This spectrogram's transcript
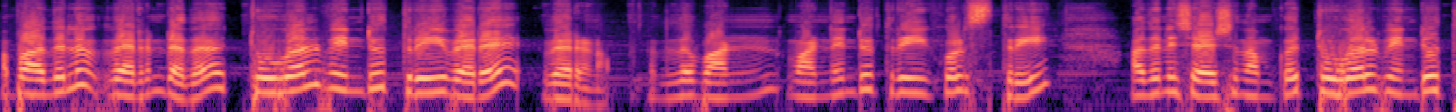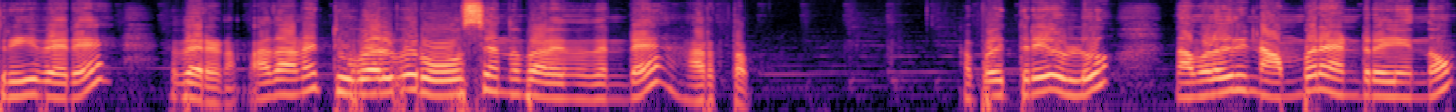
അപ്പോൾ അതിൽ വരേണ്ടത് ട്വൽവ് ഇന്റു ത്രീ വരെ വരണം. അതായത് one one into three equals three അതിനുശേഷം നമുക്ക് ട്വൽവ് ഇന്റു ത്രീ വരെ വരണം. അതാണ് ട്വൽവ് റോസ് എന്ന് പറയുന്നതിന്റെ അർത്ഥം. അപ്പോൾ ഇത്രയേ ഉള്ളൂ. നമ്മളൊരു നമ്പർ എന്റർ ചെയ്യുന്നു.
